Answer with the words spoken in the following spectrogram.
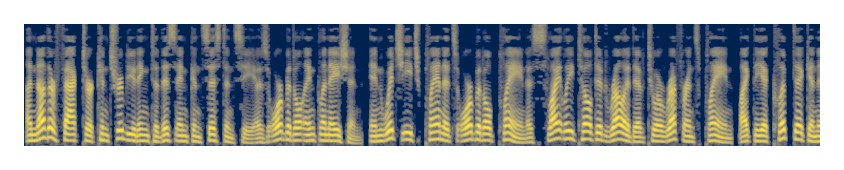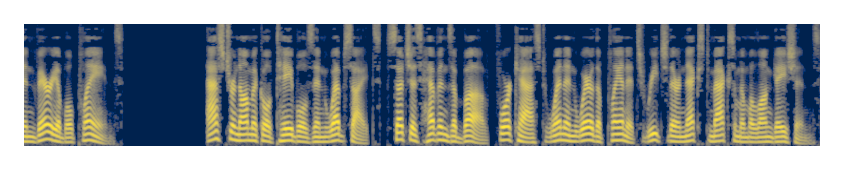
Another factor contributing to this inconsistency is orbital inclination, in which each planet's orbital plane is slightly tilted relative to a reference plane, like the ecliptic and invariable planes. Astronomical tables and websites, such as Heavens Above, forecast when and where the planets reach their next maximum elongations.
